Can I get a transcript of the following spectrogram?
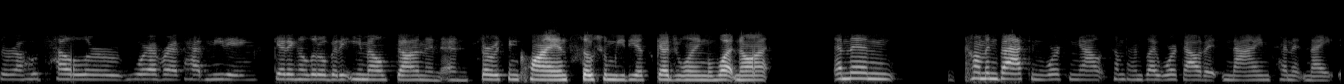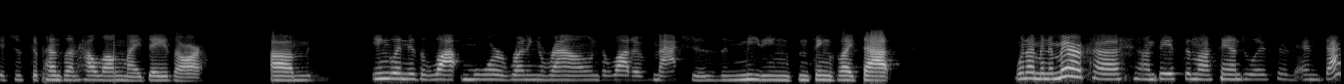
or a hotel or wherever I've had meetings, getting a little bit of emails done and, and servicing clients, social media scheduling and whatnot. And then coming back and working out. Sometimes I work out at nine, ten at night. It just depends on how long my days are. Um, England is a lot more running around, a lot of matches and meetings and things like that. When I'm in America, I'm based in Los Angeles, and, and that's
